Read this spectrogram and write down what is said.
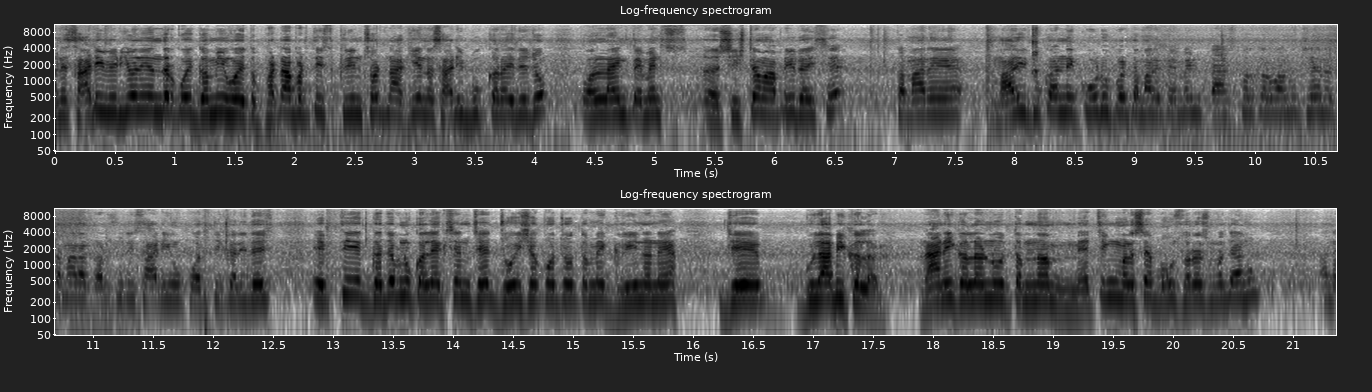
અને સાડી વિડીયોની અંદર કોઈ ગમી હોય તો ફટાફટથી સ્ક્રીનશોટ નાખી અને સાડી બુક કરાવી દેજો. ઓનલાઈન પેમેન્ટ સિસ્ટમ આપણી રહેશે. તમારે મારી દુકાનની કોડ ઉપર તમારે પેમેન્ટ ટ્રાન્સફર કરવાનું છે અને તમારા ઘર સુધી સાડી હું પહોંચતી કરી દઈશ. એકથી એક ગજબનું કલેક્શન છે. જોઈ શકો છો તમે ગ્રીન અને જે ગુલાબી કલર રાણી કલરનું તમને મેચિંગ મળશે. બહુ સરસ મજાનું. અને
